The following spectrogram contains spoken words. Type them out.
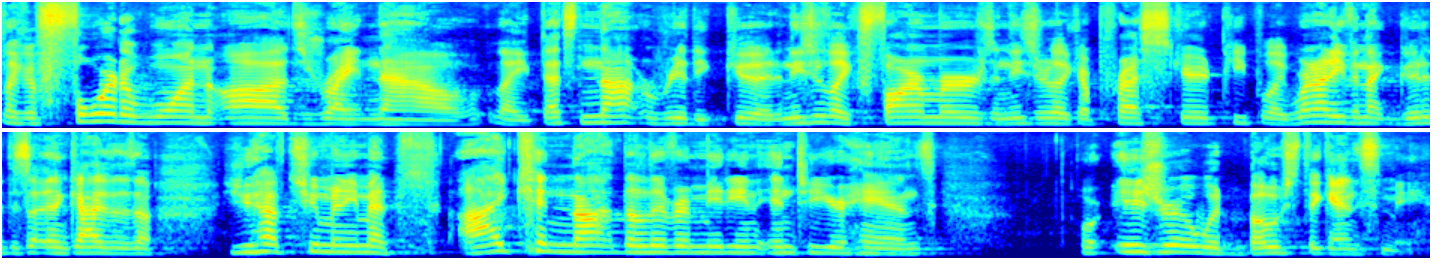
like a four to one odds right now. Like that's not really good. And these are like farmers, and these are like oppressed, scared people. Like we're not even that good at this. And guys, you have too many men. I cannot deliver Midian into your hands, or Israel would boast against me.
